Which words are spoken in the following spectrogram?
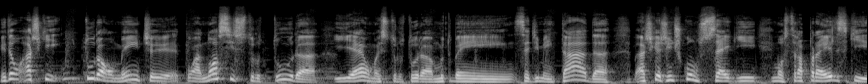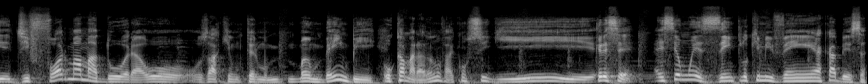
Então, acho que culturalmente, com a nossa estrutura, e é uma estrutura muito bem sedimentada, acho que a gente consegue mostrar para eles que, de forma amadora, ou usar aqui um termo mambembe, o camarada não vai conseguir crescer. Esse é um exemplo que me vem à cabeça.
